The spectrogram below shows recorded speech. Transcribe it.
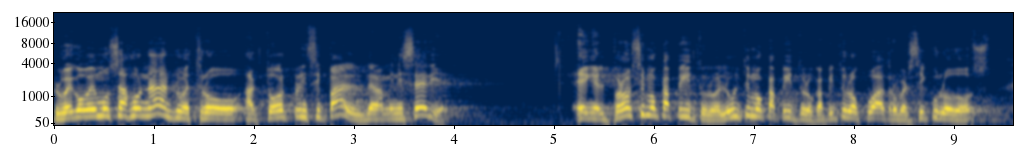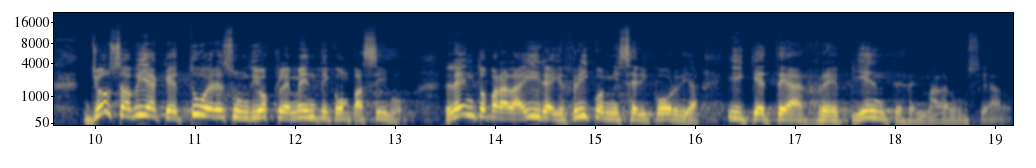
Luego vemos a Jonás, nuestro actor principal de la miniserie. En el próximo capítulo, el último capítulo, capítulo 4, versículo 2, yo sabía que tú eres un Dios clemente y compasivo lento para la ira y rico en misericordia, y que te arrepientes del mal anunciado.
